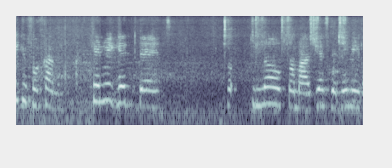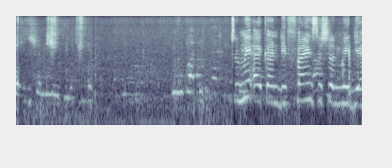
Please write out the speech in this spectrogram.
Thank you for coming. Can we get the to, to know from our guests the meaning of social media? To me, I can define social media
